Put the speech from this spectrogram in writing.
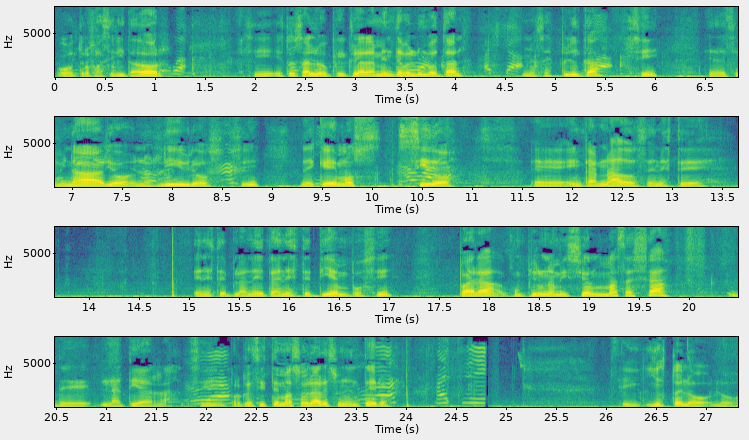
otro facilitador, ¿sí? Esto es algo que claramente Balum Botán nos explica, ¿sí? En el seminario, en los libros, ¿sí? De que hemos sido eh, encarnados en este en este planeta, en este tiempo, ¿sí? para cumplir una misión más allá de la Tierra, ¿sí? porque el sistema solar es un entero. Y, esto lo, lo,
